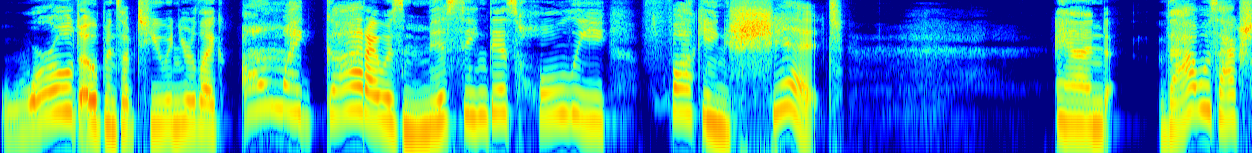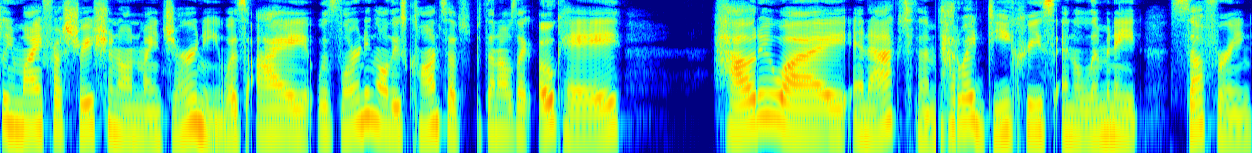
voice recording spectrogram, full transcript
world opens up to you, and you're like, oh my God, I was missing this. Holy fucking shit. And that was actually my frustration on my journey was I was learning all these concepts but then I was like okay how do I enact them? How do I decrease and eliminate suffering?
